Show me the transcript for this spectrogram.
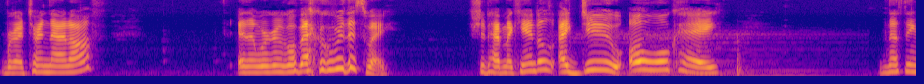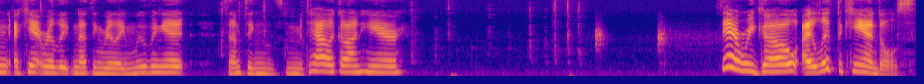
we're going to turn that off. and then we're gonna go back over this way. Should have my candles? I do! Oh, okay. Nothing, I can't really, nothing really moving it. Something's metallic on here. There we go! I lit the candles.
